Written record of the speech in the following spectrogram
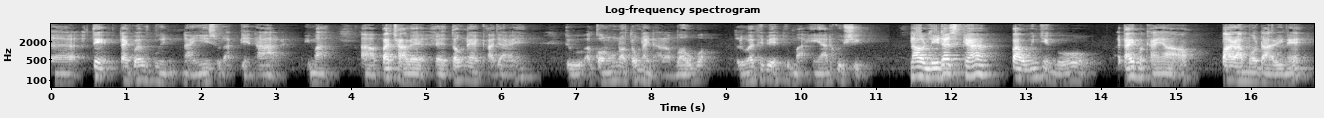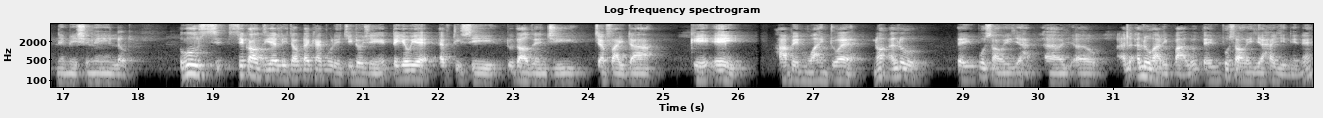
အဲအစ်တိုက်ပွဲဝင်နိုင်ရေးဆိုတာပြင်ထားရတယ်ဒီမှာအာပတ်ချလဲအဲတုံးတဲ့အခါကျရင်သူအကုန်လုံးတော့တုံးနိုင်တာတော့မဟုတ်ဘူးပေါ့ဘယ်လိုပဲဖြစ်ဖြစ်သူမှာအင်အားတစ်ခုရှိနောက် latest scan ပတ်ဝန်းကျင်ကိုအတိုက်မခံရအောင်ပါရာမော်တာတွေနဲ့ animation လင်းလုပ်တယ် အခုစစ်စစ်ကောင်စီရဲ့လေကြောင်းတိုက်ခိုက်မှုတွေကြည့်လို့ရှိရင်တရုတ်ရဲ့ FTC 2000G Jet Fighter K8 Harbin Y12 เนาะအဲ့လို တည်ယူပို့ဆောင်ရေးရအဲအဲ့လိုဟာတွေပါလို့တည်ယူပို့ဆောင်ရေးရဟတ်ရင်းနေနဲ့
